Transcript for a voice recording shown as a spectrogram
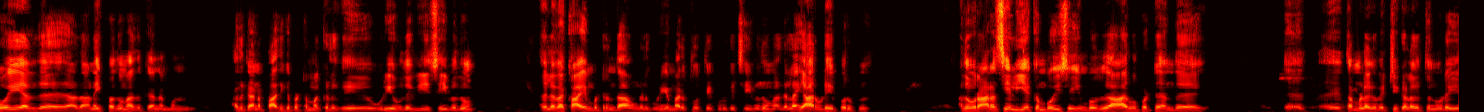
போய் அந்த அதை அணைப்பதும் அதுக்கான முன் அதுக்கான பாதிக்கப்பட்ட மக்களுக்கு உரிய உதவியை செய்வதும் அதில் தான் காயம்பட்டிருந்தால் அவங்களுக்கு உரிய மருத்துவத்தை கொடுக்க செய்வதும் அதெல்லாம் யாருடைய பொறுப்பு? அது ஒரு அரசியல் இயக்கம் போய் செய்யும்போது ஆர்வப்பட்டு அந்த தமிழக வெற்றி கழகத்தினுடைய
